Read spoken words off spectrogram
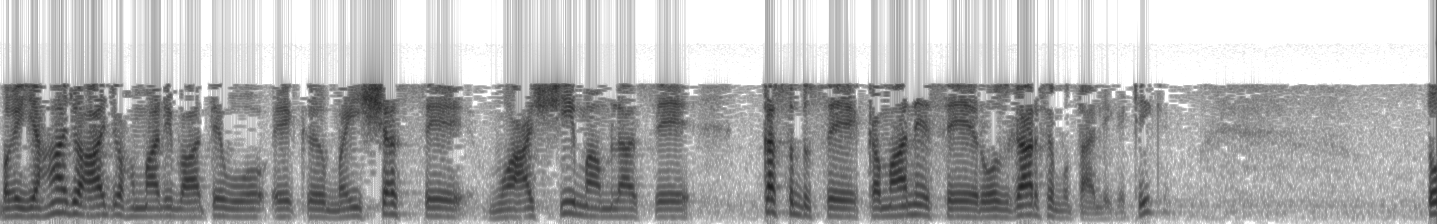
مگر یہاں جو آج جو ہماری بات ہے، وہ ایک معیشت سے، معاشی معاملات سے قصب سے، کمانے سے، روزگار سے متعلق ہے، ٹھیک ہے؟ تو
